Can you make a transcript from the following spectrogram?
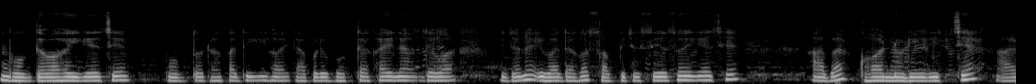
ভোগ দেওয়া হয়ে গিয়েছে ভোগ তো ঢাকা দিয়েই হয় তারপরে ভোগটা খাই না দেওয়া। ওই জন্য এবার দেখো সব কিছু শেষ হয়ে গেছে। আবার ঘর নড়িয়ে দিচ্ছে। আর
